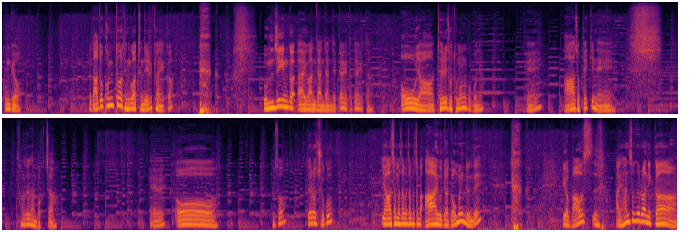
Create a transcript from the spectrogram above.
공격. 야, 나도 컴퓨터가 된 것 같은데 이렇게 하니까? 움직임과 아 이거 안돼 안돼 안돼. 빼야겠다 빼야겠다. 오우 야 대리 저 도망간 거 뭐냐? 오케이. 아 저 뺏기네. 상자도 한 먹자. 오케이 오 그래서 때려주고. 야 잠만 잠만 잠만 잠만. 아 이거 야 너무 힘든데 이거 마우스 아니 한 손으로 하니까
